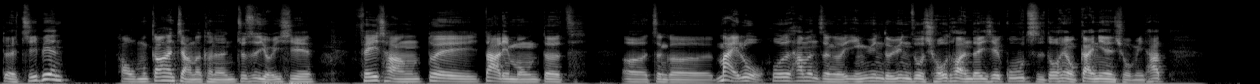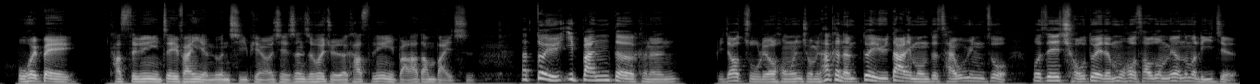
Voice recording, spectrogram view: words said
对，即便好，我们刚才讲的可能就是有一些非常对大联盟的呃整个脉络，或者他们整个营运的运作、球团的一些估值都很有概念的球迷，他不会被。卡斯蒂尼这一番言论欺骗，而且甚至会觉得卡斯蒂尼把他当白痴。那对于一般的可能比较主流红人球迷，他可能对于大联盟的财务运作或这些球队的幕后操作没有那么理解。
